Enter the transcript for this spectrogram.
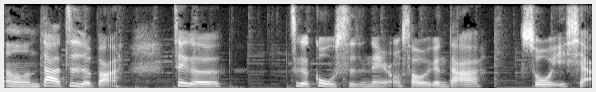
嗯，大致的把这个这个故事的内容稍微跟大家说一下。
